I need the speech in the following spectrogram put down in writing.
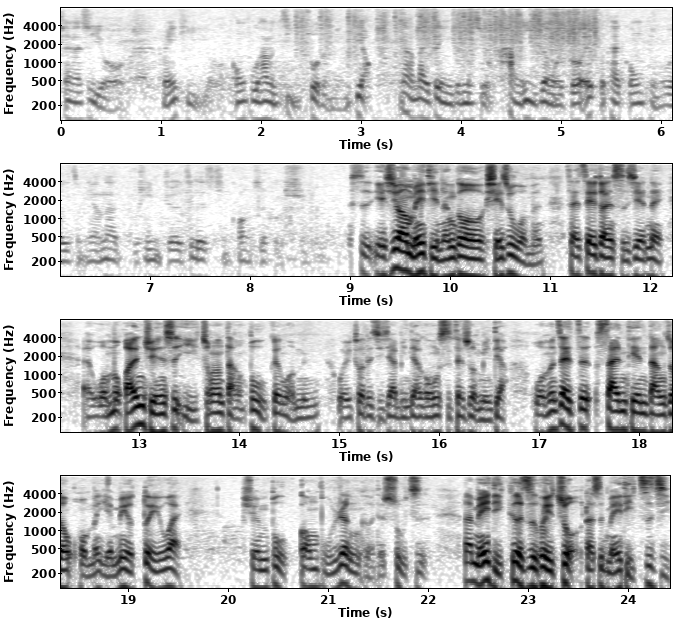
现在是有媒体有公布他们自己做的民调，那赖正营这边是有抗议，认为说，哎，不太公平或者怎么样？那主席你觉得这个情况是合适的吗？是，也希望媒体能够协助我们，在这段时间内，呃，我们完全是以中央党部跟我们委托的几家民调公司在做民调，我们在这三天当中，我们也没有对外宣布公布任何的数字。那媒体各自会做，但是媒体自己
